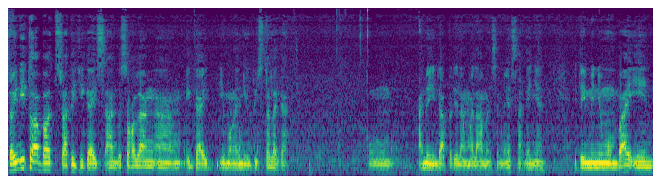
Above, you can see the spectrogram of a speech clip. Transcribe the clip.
So, hindi to about strategy guys. Uh, gusto ko lang um, i-guide yung mga newbies talaga. Kung ano yung dapat nilang malaman sa mesa, ganyan. Ito yung minimum buy-in.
